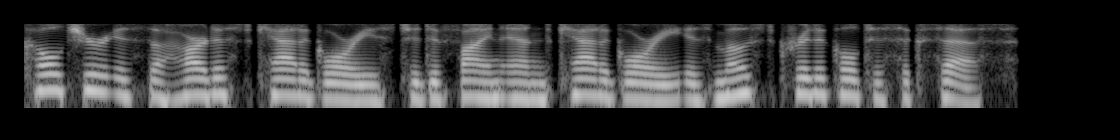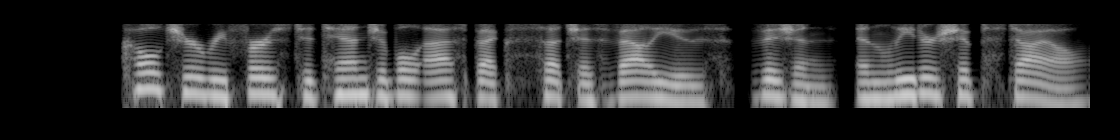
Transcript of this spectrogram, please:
Culture is the hardest categories to define and category is most critical to success. Culture refers to tangible aspects such as values, vision, and leadership style.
